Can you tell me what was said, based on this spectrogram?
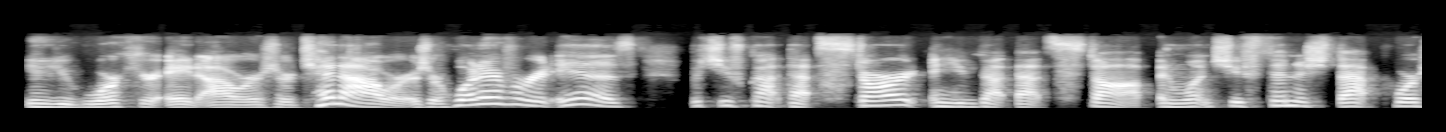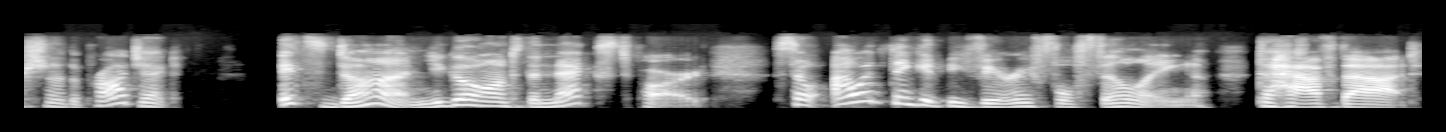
you know, you work your eight hours or 10 hours or whatever it is, but you've got that start and you've got that stop. And once you finish that portion of the project, it's done. You go on to the next part. So I would think it'd be very fulfilling to have that,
